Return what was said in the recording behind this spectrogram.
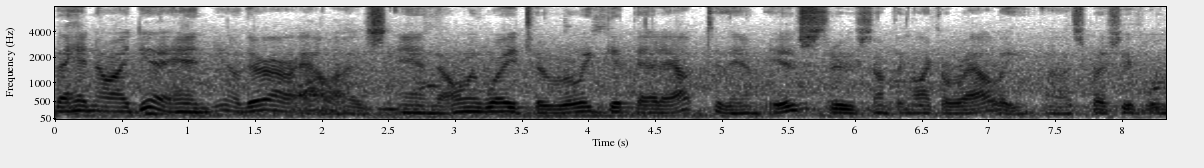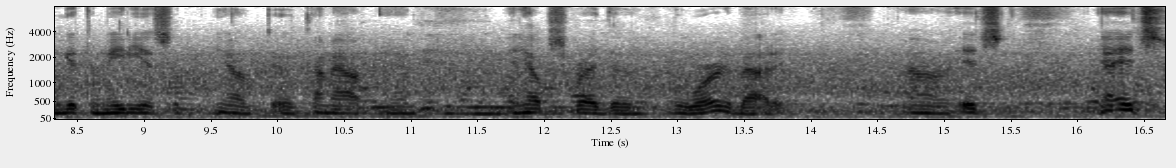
they had no idea, and you know, they're our allies, and the only way to really get that out to them is through something like a rally, uh, especially if we can get the media, you know, to come out and, and help spread the, the word about it. Uh, it's it's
